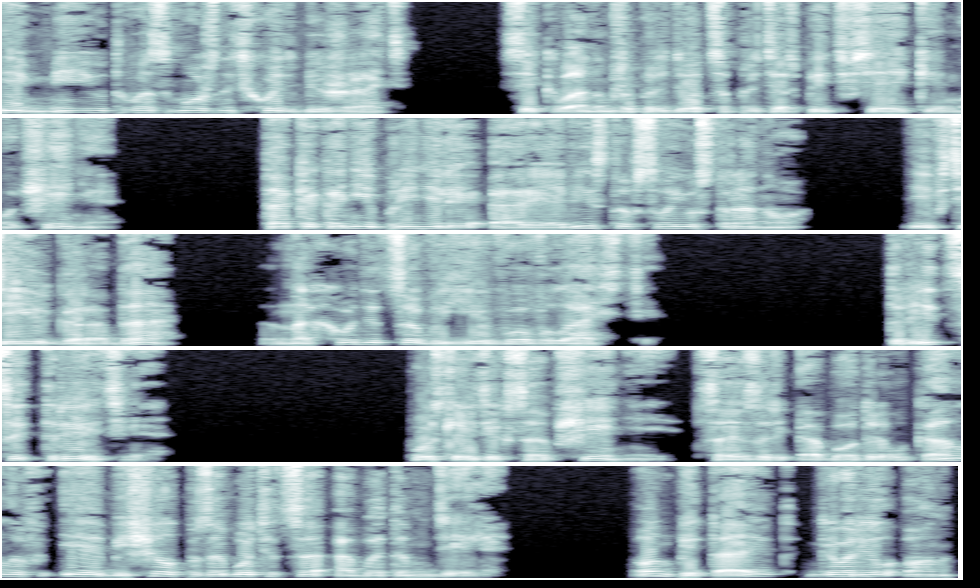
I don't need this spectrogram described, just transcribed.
имеют возможность хоть бежать. Секванам же придется претерпеть всякие мучения, так как они приняли ариавистов в свою страну, и все их города находится в его власти. 33. После этих сообщений Цезарь ободрил галлов и обещал позаботиться об этом деле. Он питает, говорил он,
